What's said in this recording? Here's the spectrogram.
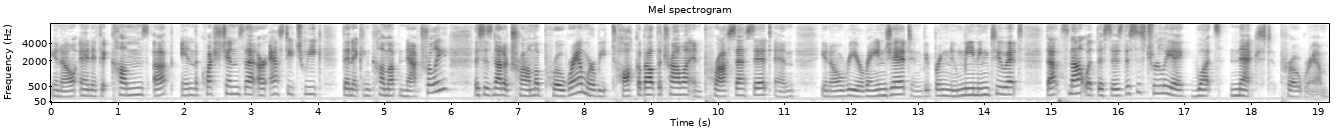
you know, and if it comes up in the questions that are asked each week, then it can come up naturally. This is not a trauma program where we talk about the trauma and process it and, you know, rearrange it and bring new meaning to it. That's not what this is. This is truly a what's next program.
